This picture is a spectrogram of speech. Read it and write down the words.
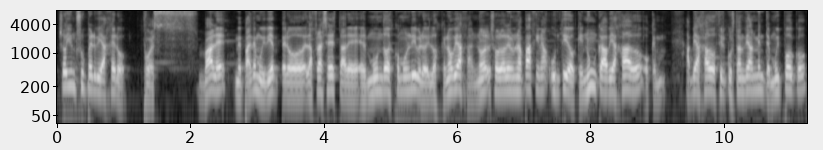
soy un super viajero. Pues vale, me parece muy bien, pero la frase esta de el mundo es como un libro y los que no viajan no solo leen una página, un tío que nunca ha viajado o que ha viajado circunstancialmente muy poco,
